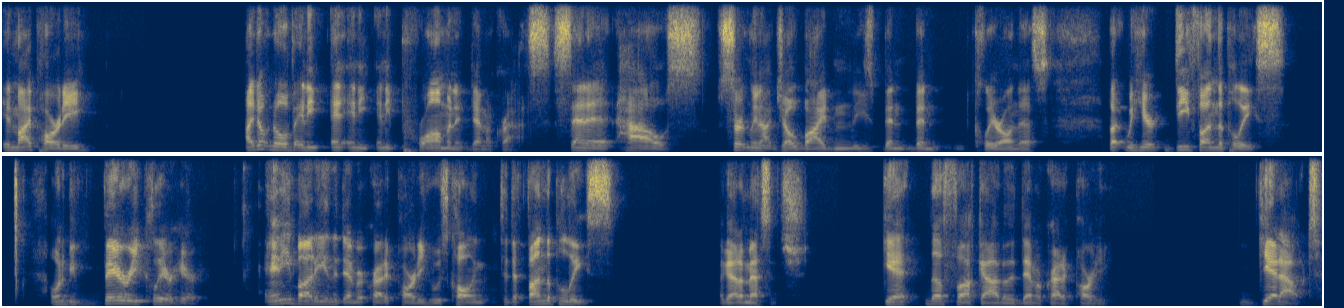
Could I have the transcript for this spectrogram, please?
in my party, I don't know of any any any prominent Democrats, Senate, House, certainly not Joe Biden. He's been been clear on this. But we hear defund the police. I want to be very clear here. Anybody in the Democratic Party who is calling to defund the police I got a message. Get the fuck out of the Democratic Party. Get out.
